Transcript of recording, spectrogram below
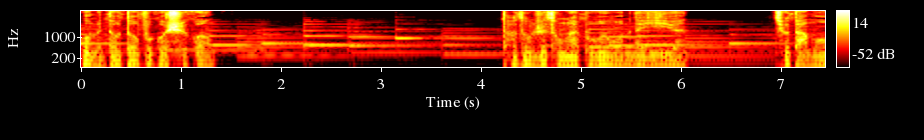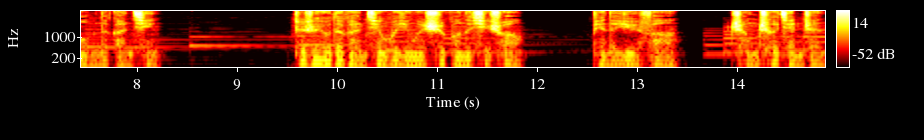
我们都斗不过时光。他总是从来不问我们的意愿，就打磨我们的感情。只是有的感情会因为时光的洗刷，变得愈发澄澈坚贞，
